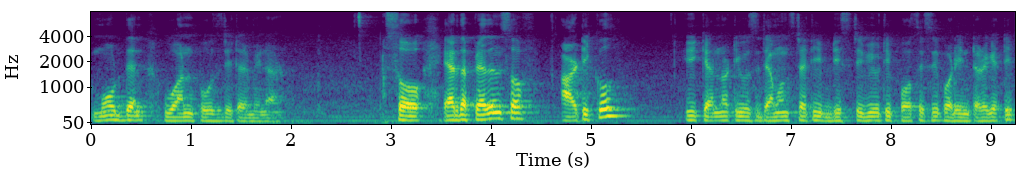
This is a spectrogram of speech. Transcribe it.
more than one post determiner. So, at the presence of article we cannot use demonstrative, distributive, possessive or interrogative.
